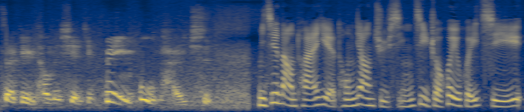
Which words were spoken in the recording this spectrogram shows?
再给予他们现金，并不排斥。民进党团也同样举行记者会回击，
